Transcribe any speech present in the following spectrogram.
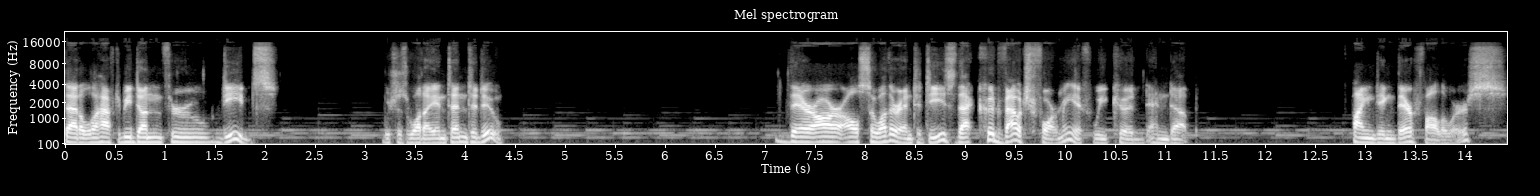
That'll have to be done through deeds, which is what I intend to do there are also other entities that could vouch for me if we could end up finding their followers.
